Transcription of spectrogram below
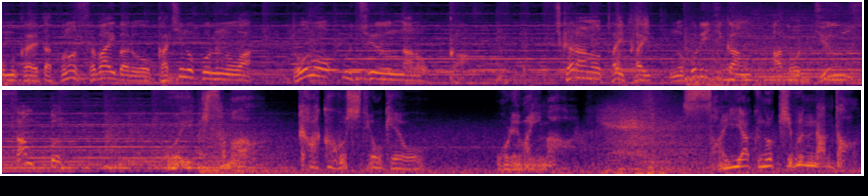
を迎えたこのサバイバルを勝ち残るのはどの宇宙なのか。力の大会残り時間あと13分。おい貴様覚悟しておけよ。俺は今最悪の気分なんだ。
